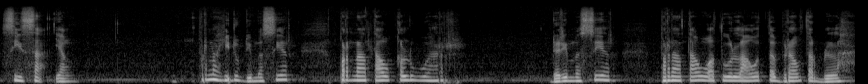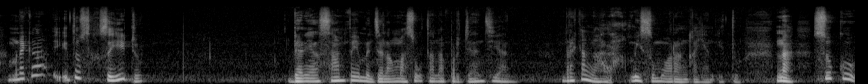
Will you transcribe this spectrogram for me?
sisa yang pernah hidup di Mesir, pernah tahu keluar dari Mesir, pernah tahu waktu laut terberau terbelah. Mereka itu saksi hidup. Dan yang sampai menjelang masuk tanah perjanjian, mereka ngalami semua rangkaian itu. Nah, suku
